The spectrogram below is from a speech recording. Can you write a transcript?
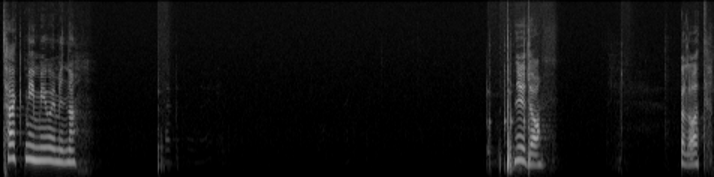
Tack Mimmi och Emina. Nu då. Förlåt.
